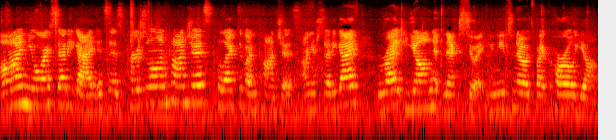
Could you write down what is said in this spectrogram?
on your study guide, it says personal unconscious, collective unconscious. On your study guide, write Jung next to it. You need to know it's by Carl Jung.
